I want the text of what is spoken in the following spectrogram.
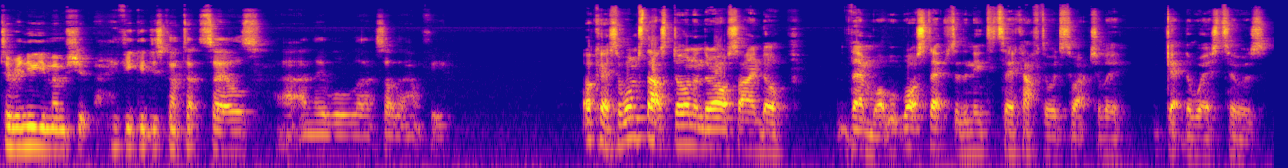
to renew your membership, if you could just contact sales uh, and they will uh, sort that out for you. Okay, so once that's done and they're all signed up, then what? What steps do they need to take afterwards to actually get the waste to us?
